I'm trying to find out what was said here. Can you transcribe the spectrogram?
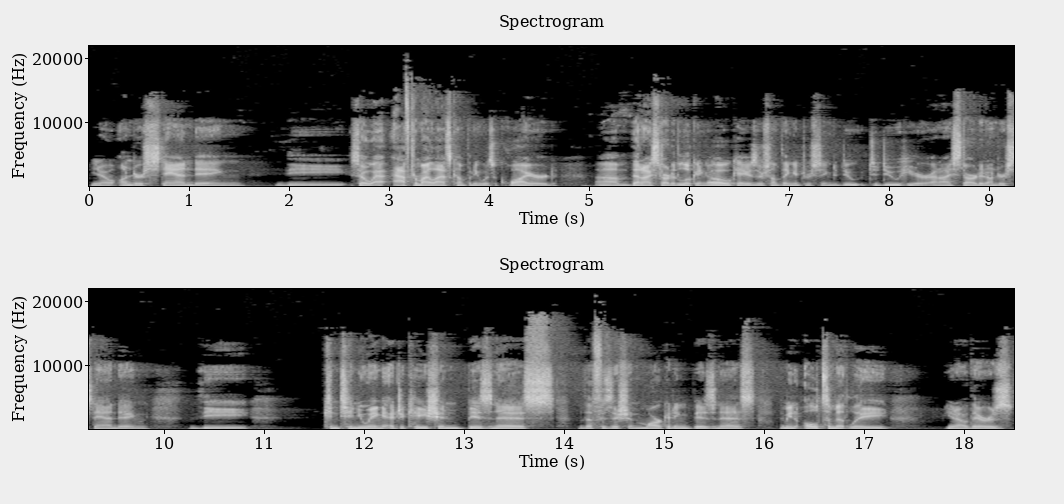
you know understanding the so a- after my last company was acquired, um, then I started looking. Oh, okay, is there something interesting to do to do here? And I started understanding the continuing education business, the physician marketing business. I mean, ultimately, you know, there's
